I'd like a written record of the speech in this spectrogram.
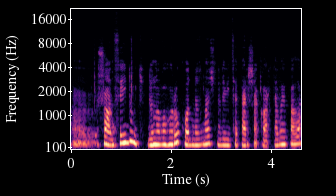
Е, шанси йдуть до Нового року. Однозначно, дивіться, перша карта випала,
